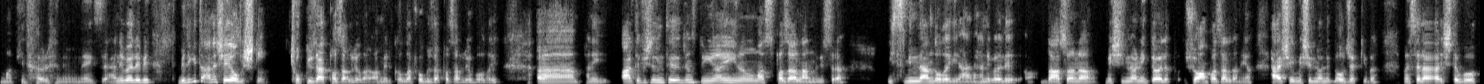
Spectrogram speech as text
Makine öğrenimi neyse. Hani böyle bir bir iki tane şey oluştu. Çok güzel pazarlıyorlar. Amerikalılar çok güzel pazarlıyor bu olayı. Ee, hani artificial intelligence dünyaya inanılmaz pazarlandı bir sıra isminden dolayı yani hani böyle daha sonra machine learning de öyle şu an pazarlanıyor. Her şey machine learning olacak gibi. Mesela işte bu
